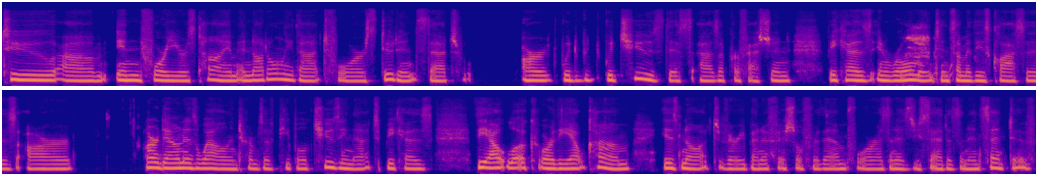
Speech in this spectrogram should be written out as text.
to um, in four years time. And not only that for students that are would would choose this as a profession because enrollment in some of these classes are are down as well in terms of people choosing that because the outlook or the outcome is not very beneficial for them for as an as you said as an incentive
